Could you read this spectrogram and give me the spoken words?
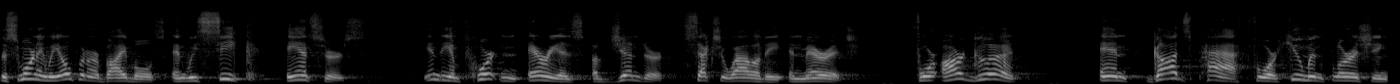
This morning, we open our Bibles and we seek answers in the important areas of gender, sexuality, and marriage for our good and God's path for human flourishing.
